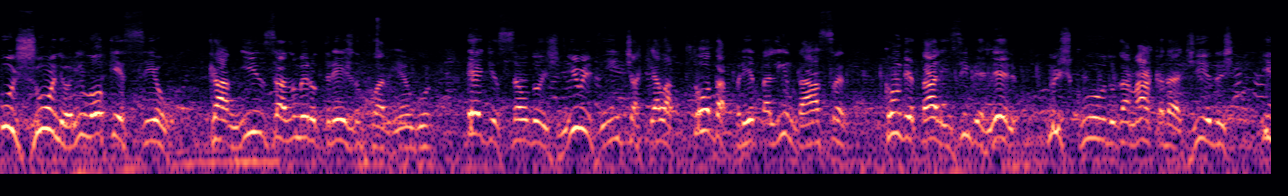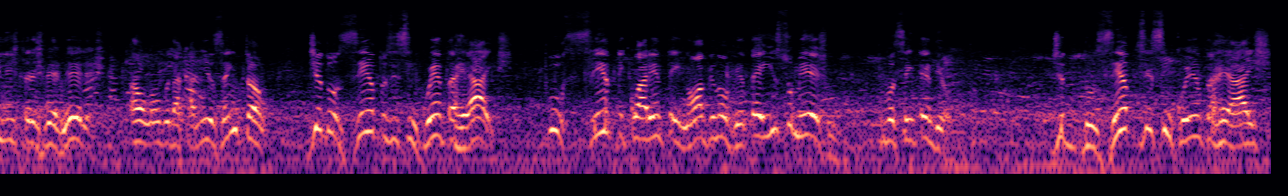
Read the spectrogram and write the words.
O Júnior enlouqueceu. Camisa número 3 do Flamengo, edição 2020, aquela toda preta, lindaça, com detalhes em vermelho no escudo da marca da Adidas e listras vermelhas ao longo da camisa. Então, de 250 reais por 149,90. É isso mesmo que você entendeu. De 250 reais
